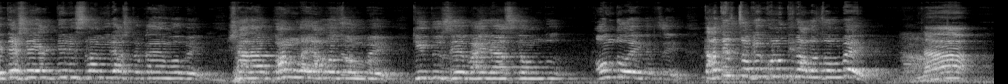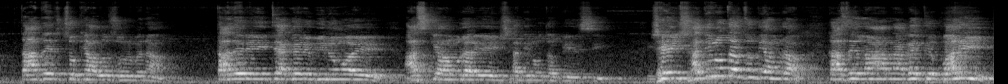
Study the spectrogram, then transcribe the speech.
এ দেশে একদিন ইসলামী রাষ্ট্র কায়েম হবে সারা বাংলায় আলো জ্বলবে কিন্তু যে বাইরে আজকে অন্ধ হয়ে গেছে। তাদের চোখে কোনোদিন আলো জ্বলবে? না। তাদের চোখে আলো জ্বলবে না। তাদের এই ত্যাগের বিনিময়ে আজকে আমরা এই স্বাধীনতা পেয়েছি। সেই স্বাধীনতা যদি আমরা কাজে না লাগাইতে পারি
